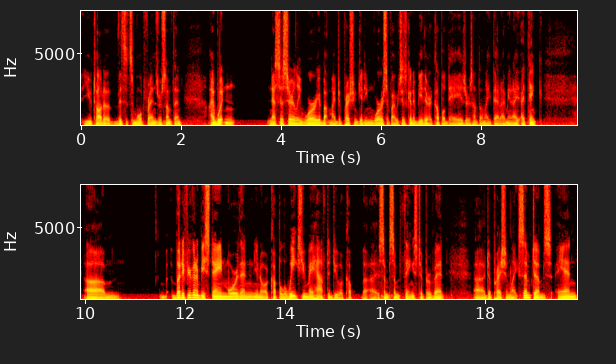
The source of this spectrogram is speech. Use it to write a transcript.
Utah to visit some old friends or something, I wouldn't necessarily worry about my depression getting worse if I was just going to be there a couple days or something like that. I mean, I, I think, um, but if you're going to be staying more than you know a couple of weeks, you may have to do a couple uh, some some things to prevent uh, depression like symptoms. And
